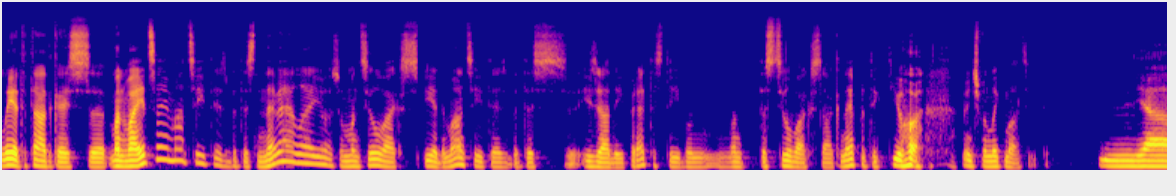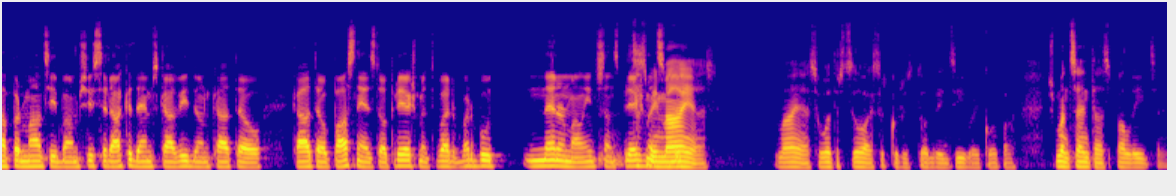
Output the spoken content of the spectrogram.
Lieta tāda, ka es, uh, man vajadzēja mācīties, bet es nevēlējos. un Man cilvēks spieda mācīties, bet es izrādīju pretestību. un Man tas cilvēks sāka nepatikt, jo viņš man lika mācīties. Mm, Jā, par mācībām šis ir akadēmiskā vide un kā tev, kā tev pasniedz to priekšmetu. Var, var būt nenormāli interesants Tas priekšmets. bija mājās. Mājās otrs cilvēks, ar kuriem es to brīdi dzīvoju kopā. Viņš man centās palīdzēt.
